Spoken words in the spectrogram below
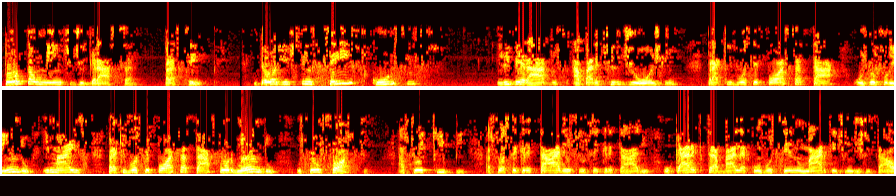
totalmente de graça para sempre. Então a gente tem seis cursos liberados a partir de hoje para que você possa estar tá usufruindo e mais, para que você possa estar tá formando o seu sócio a sua equipe, a sua secretária, o seu secretário, o cara que trabalha com você no marketing digital,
